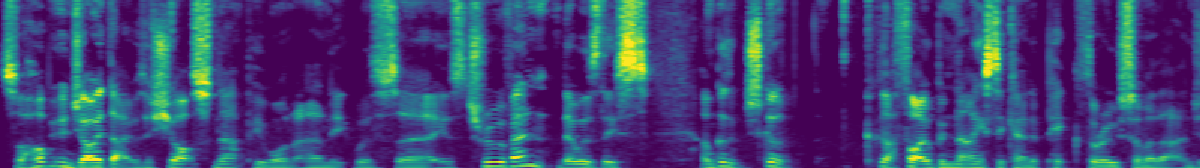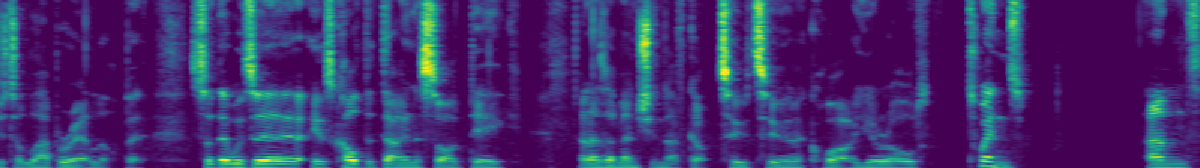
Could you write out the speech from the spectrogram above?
So I hope you enjoyed that. It was a short, snappy one, and it was uh, it was a true event. There was this. I'm gonna just gonna. I thought it would be nice to kind of pick through some of that and just elaborate a little bit. So there was a. It was called the Dinosaur Dig, and as I mentioned, I've got two two and a quarter year old twins, and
